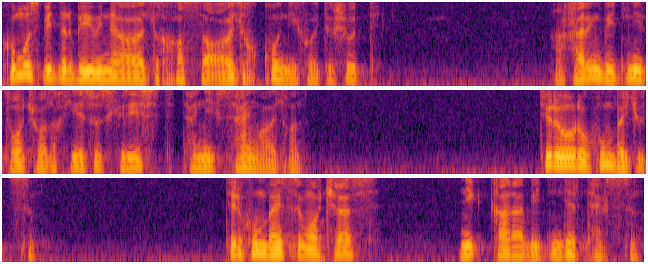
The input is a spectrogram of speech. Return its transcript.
Хүмүүс бид нар бие биенээ ойлгохоос ойлгохгүй нөх байдаг шүү дээ. Харин бидний зууч болох Есүс Христ таныг сайн ойлгоно. Тэр өөрөө хүн байж үдсэн. Тэр хүн байсан учраас нэг гараа бидэн дээр тавьсан.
